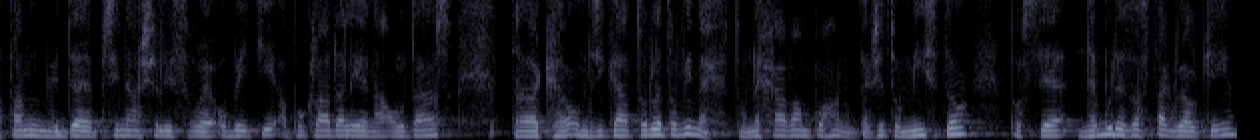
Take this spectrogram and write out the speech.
a tam, kde přinášeli svoje oběti a pokládali je na oltář, tak on říká, tohle to vynech, to nechávám pohanům. Takže to místo prostě nebude zas tak velký,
